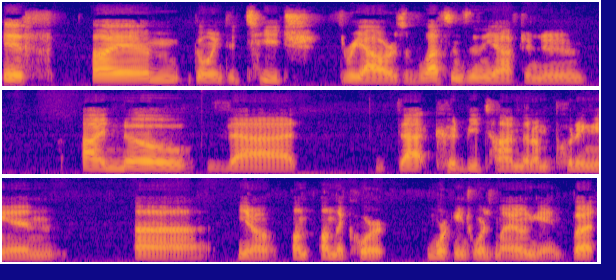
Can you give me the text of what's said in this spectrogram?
if I am going to teach three hours of lessons in the afternoon, I know that that could be time that I'm putting in, uh, you know, on, on the court working towards my own game. But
